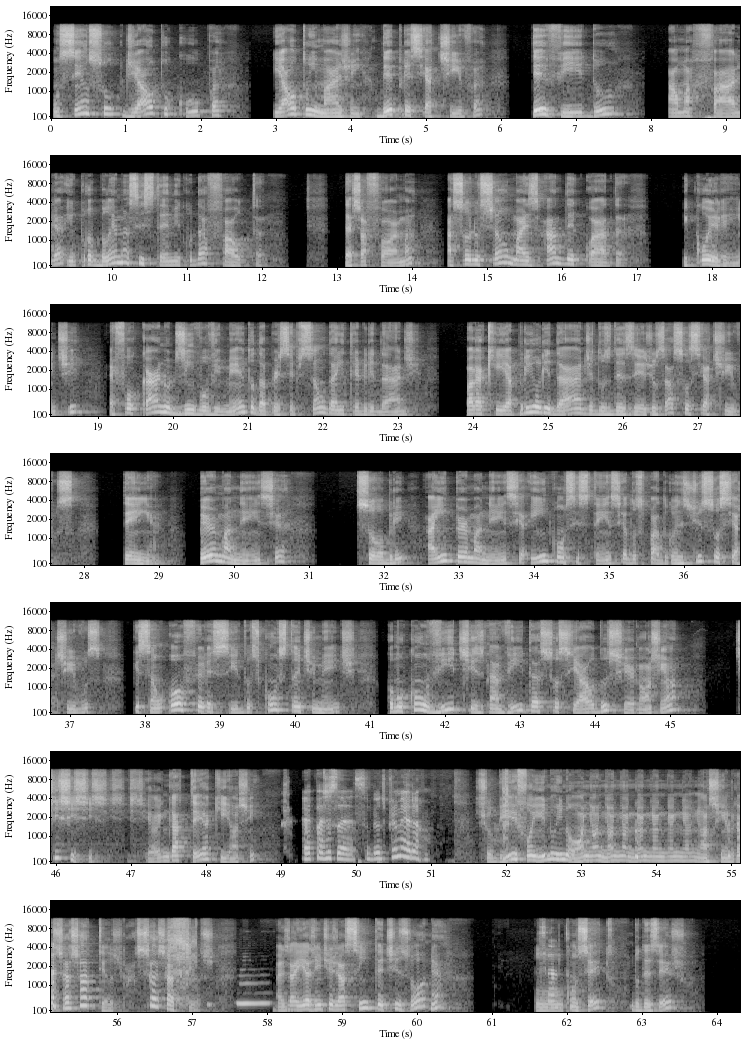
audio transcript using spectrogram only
um senso de autoculpa e autoimagem depreciativa devido a uma falha e o problema sistêmico da falta. Dessa forma, a solução mais adequada e coerente é focar no desenvolvimento da percepção da integridade para que a prioridade dos desejos associativos tenha permanência sobre a impermanência e inconsistência dos padrões dissociativos que são oferecidos constantemente como convites na vida social do ser. Assim, ó. Xi, xi, xi, xi, Eu engatei aqui, ó, assim. É, Pai José, subiu de primeira. Subi e foi indo, indo, on, on, on, assim, graças a Deus, graças a Deus. Mas aí a gente já sintetizou, né? O certo. conceito do desejo.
